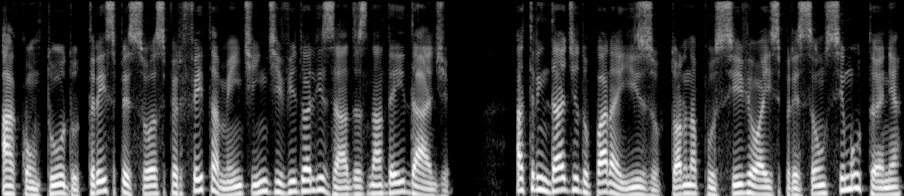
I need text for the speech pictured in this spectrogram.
Há, contudo, três pessoas perfeitamente individualizadas na deidade. A Trindade do Paraíso torna possível a expressão simultânea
